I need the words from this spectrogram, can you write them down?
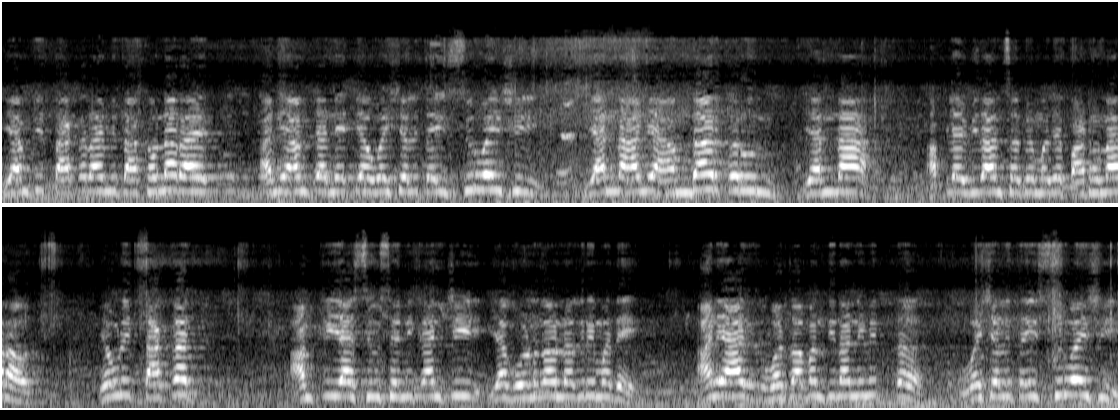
ही आमची ताकद आम्ही दाखवणार आहेत. आणि आमच्या नेत्या वैशालीताई सुरवंशी यांना आम्ही आमदार करून यांना आपल्या विधानसभेमध्ये पाठवणार आहोत. एवढी ताकद आमची या शिवसैनिकांची या गोंडगाव नगरीमध्ये. आणि आज वर्धापन दिनानिमित्त वैशालीताई सुरवंशी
